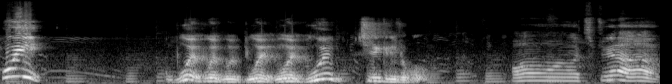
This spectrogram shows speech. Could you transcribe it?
오이 뭐해 뭐해 뭐해 뭐해 뭐해 뭐해 지새끼들 저거. 어 집중해라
